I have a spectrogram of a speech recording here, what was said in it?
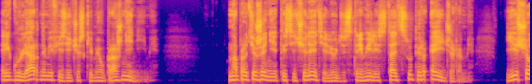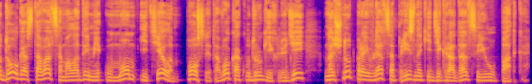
регулярными физическими упражнениями. На протяжении тысячелетий люди стремились стать суперэйджерами, еще долго оставаться молодыми умом и телом после того, как у других людей начнут проявляться признаки деградации и упадка.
